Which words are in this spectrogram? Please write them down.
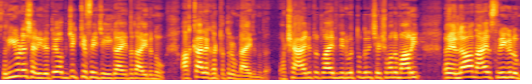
സ്ത്രീയുടെ ശരീരത്തെ ഒബ്ജക്റ്റിഫൈ ചെയ്യുക എന്നതായിരുന്നു അക്കാലഘട്ടത്തിൽ ഉണ്ടായിരുന്നത് പക്ഷേ ആയിരത്തി തൊള്ളായിരത്തി ഇരുപത്തൊന്നിന് ശേഷം അത് മാറി. എല്ലാ നായർ സ്ത്രീകളും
